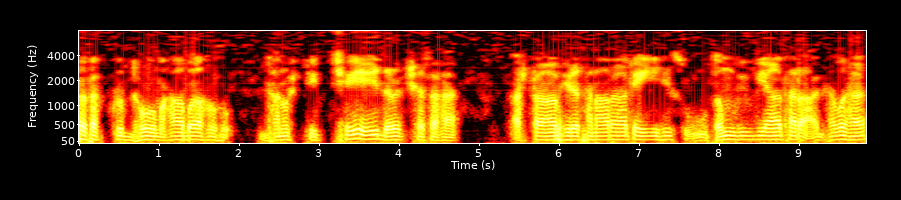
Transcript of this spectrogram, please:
ततः क्रुद्धो महाबाहुः धनुश्चिच्छेदरक्षसः। अष्टाभिरथनाराचैः सूतम् विव्याथराघवः।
